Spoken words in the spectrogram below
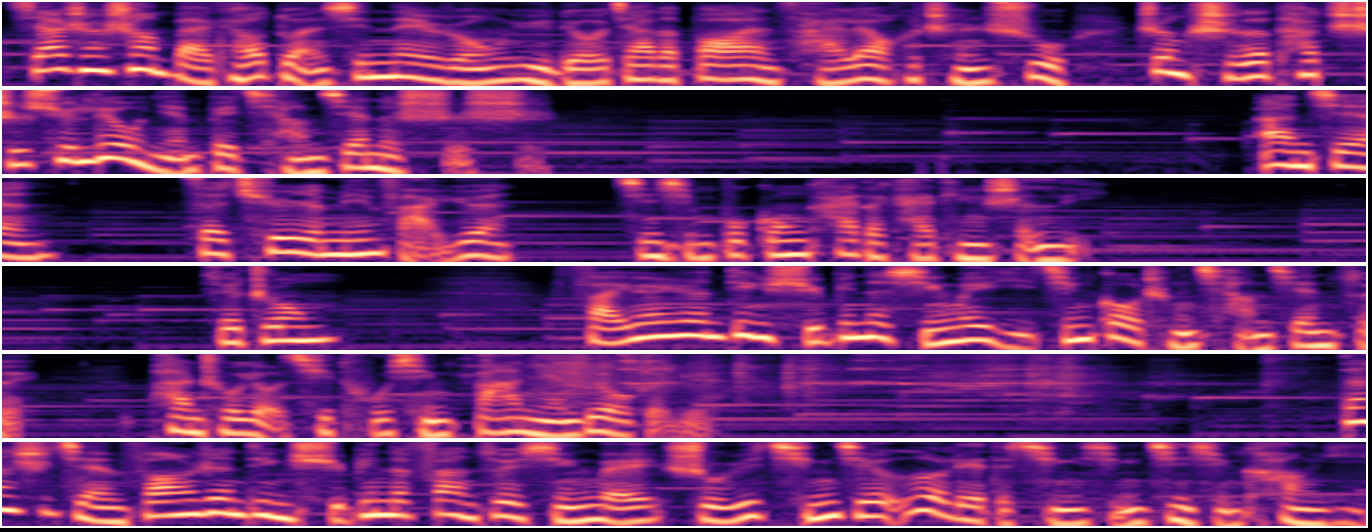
加上上百条短信内容与刘佳的报案材料和陈述，证实了他持续六年被强奸的事实。案件在区人民法院进行不公开的开庭审理，最终。法院认定徐斌的行为已经构成强奸罪，判处有期徒刑八年六个月。但是检方认定徐斌的犯罪行为属于情节恶劣的情形，进行抗议。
